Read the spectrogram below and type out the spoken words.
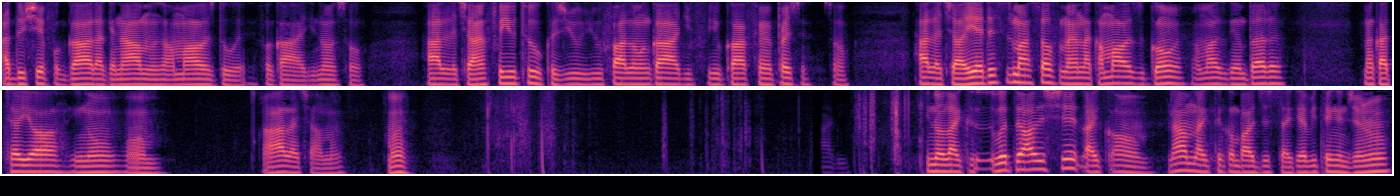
I do shit for God, like an album, I'm always do it for God, you know, so I'll let y'all, and for you too, cause you, you following God, you, you God-fearing person, so I'll let y'all, yeah, this is myself, man, like, I'm always growing, I'm always getting better, like I tell y'all, you know, um, I'll let y'all, man. Ouais. You know, like with all this shit, like um, now I'm like thinking about just like everything in general.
